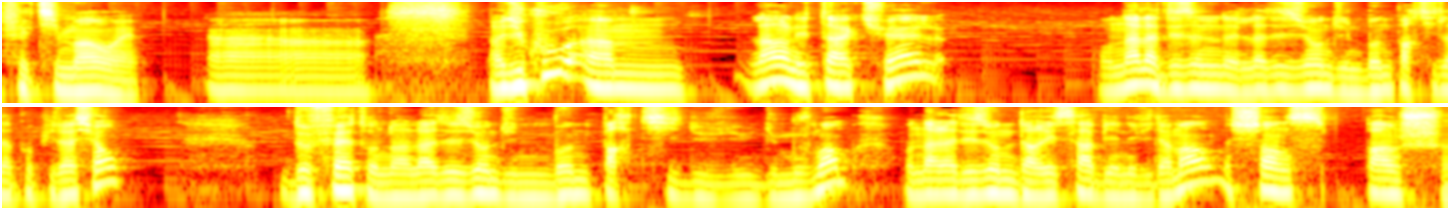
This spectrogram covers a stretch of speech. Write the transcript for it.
Effectivement, ouais. Euh, bah, du coup, euh, là, en l'état actuel, on a l'adhésion d'une bonne partie de la population. De fait, on a l'adhésion d'une bonne partie du, mouvement. On a l'adhésion d'Arissa, bien évidemment. Chance penche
